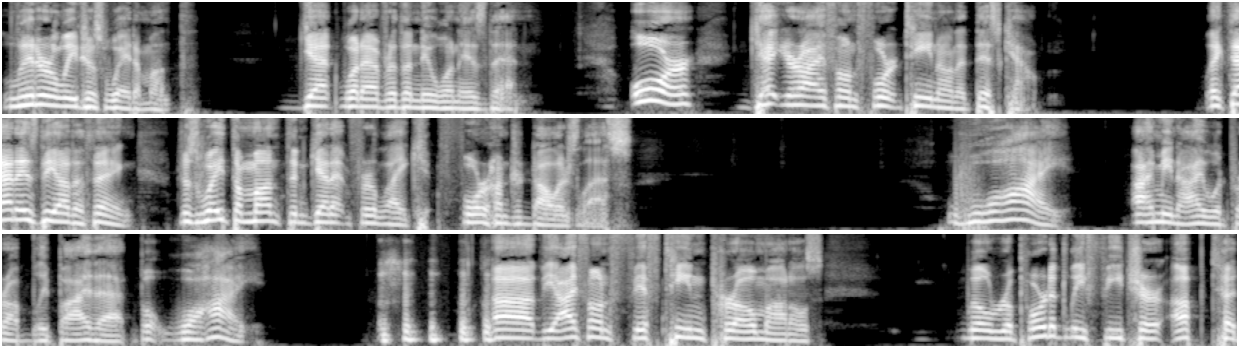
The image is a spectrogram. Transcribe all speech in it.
Literally just wait a month. Get whatever the new one is then. Or get your iPhone 14 on a discount. Like that is the other thing. Just wait the month and get it for like four hundred dollars less. Why? I mean, I would probably buy that, but why? uh, the iPhone 15 Pro models will reportedly feature up to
